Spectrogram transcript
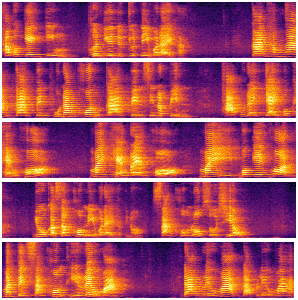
ถามว่าเก่งจริง เพิ่นยืนยู่จุดนี้บ่ได้ค่ะ การทำงาน การเป็นผู้นำคนการเป็นศิลปิน ถ้าผู้ใดใจบ่แข็งพ่อ ไม่แข็งแรงพอ ไม่บ่เก่งพอนะอยู่กับสังคมนี้บ่าได้ค่ะพี่น้อง สังคมโลกโซเชียล มันเป็นสังคมที่เร็วมาก ดังเร็วมาก ดับเร็วมาก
